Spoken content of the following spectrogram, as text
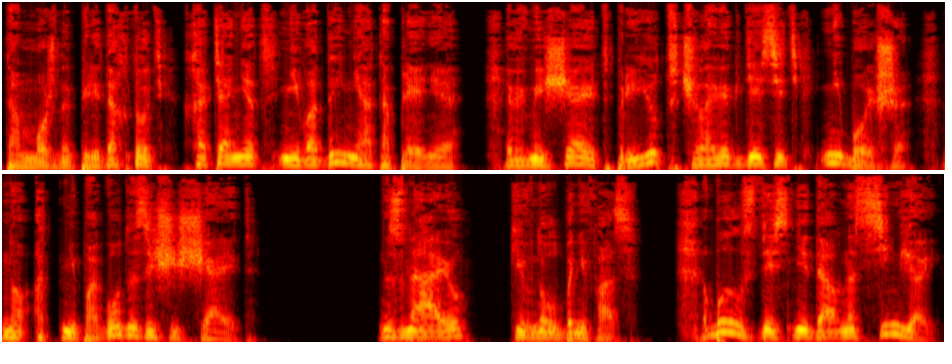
Там можно передохнуть, хотя нет ни воды, ни отопления. Вмещает приют человек десять, не больше, но от непогоды защищает. «Знаю», — кивнул Бонифас. «Был здесь недавно с семьей.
